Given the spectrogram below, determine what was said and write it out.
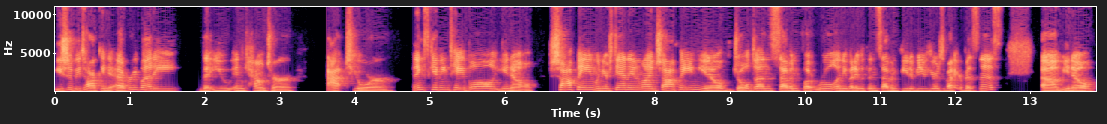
You should be talking to everybody that you encounter at your Thanksgiving table, you know, shopping when you're standing in line shopping, you know, Joel Dunn's seven foot rule. Anybody within seven feet of you hears about your business. Um, you know,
